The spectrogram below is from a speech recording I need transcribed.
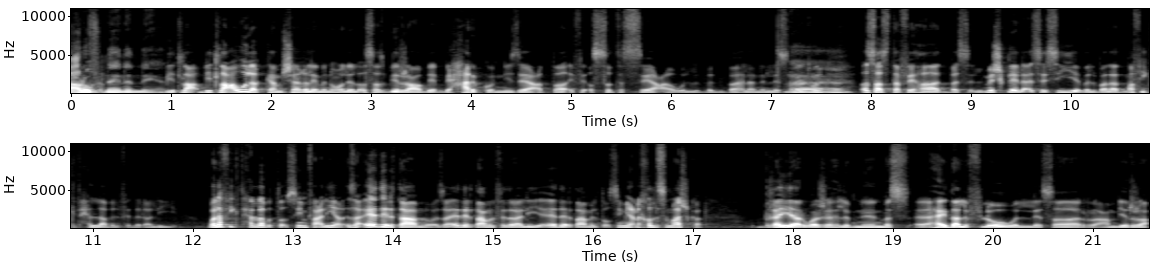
معروف. اثنين هن يعني. بيطلع بيطلعوا لك كم شغلة من هول القصص بيرجعوا بي- بيحركوا النزاع الطائفي قصة الساعة والبهلن اللي صارت آه، هول. آه. قصص تفاهات بس المشكلة الأساسية بالبلد ما فيك تحلها بالفدرالية ولا فيك تحلها بالتقسيم فعليا. إذا قادر تعمله إذا قادر تعمل فدراليه قادر تعمل تقسيم يعني خلص المشكل. تغير وجه لبنان بس هيدا الفلو اللي صار عم بيرجع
